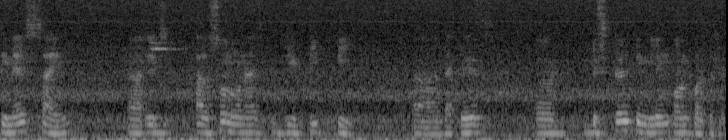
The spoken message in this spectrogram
Tinel's sign uh, is also known as DTP uh, that is uh, distal tingling on percussion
